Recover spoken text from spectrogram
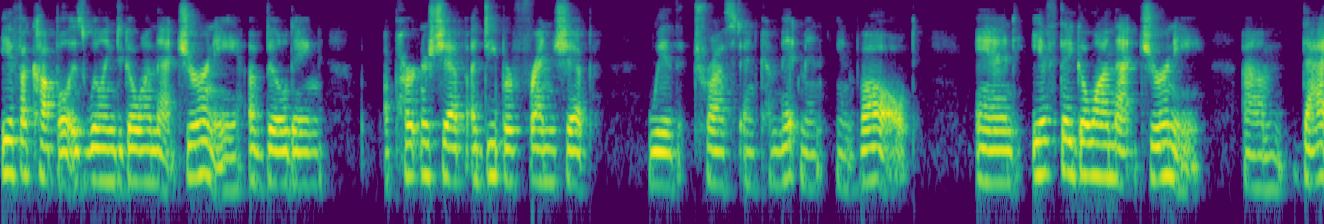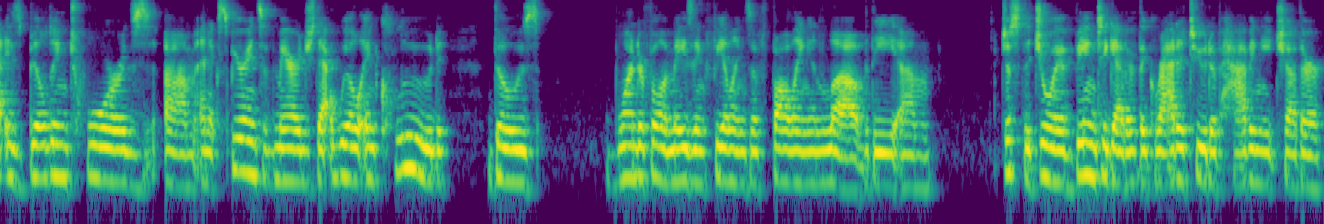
if a couple is willing to go on that journey of building a partnership, a deeper friendship, with trust and commitment involved. And if they go on that journey, um, that is building towards um, an experience of marriage that will include those wonderful, amazing feelings of falling in love, the um, just the joy of being together, the gratitude of having each other,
